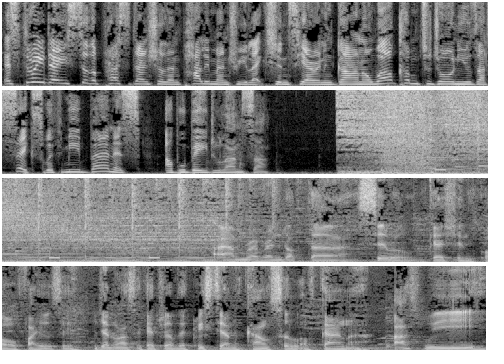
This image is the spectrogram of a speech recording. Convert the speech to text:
It's three days to the presidential and parliamentary elections here in Ghana. Welcome to Joy News at 6 with me, Bernice Abubeidulansa. I am Reverend Dr. Cyril Gershon Paul Fayose, General Secretary of the Christian Council of Ghana. As we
